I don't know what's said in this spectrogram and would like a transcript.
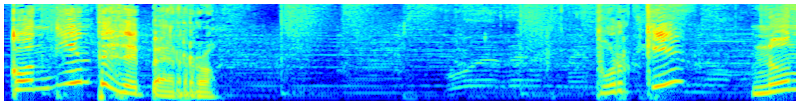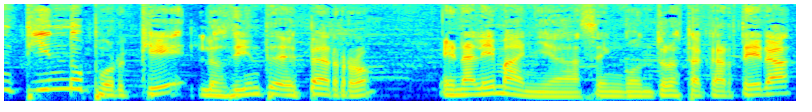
con dientes de perro. ¿Por qué? No entiendo por qué los dientes de perro. En Alemania se encontró esta cartera.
